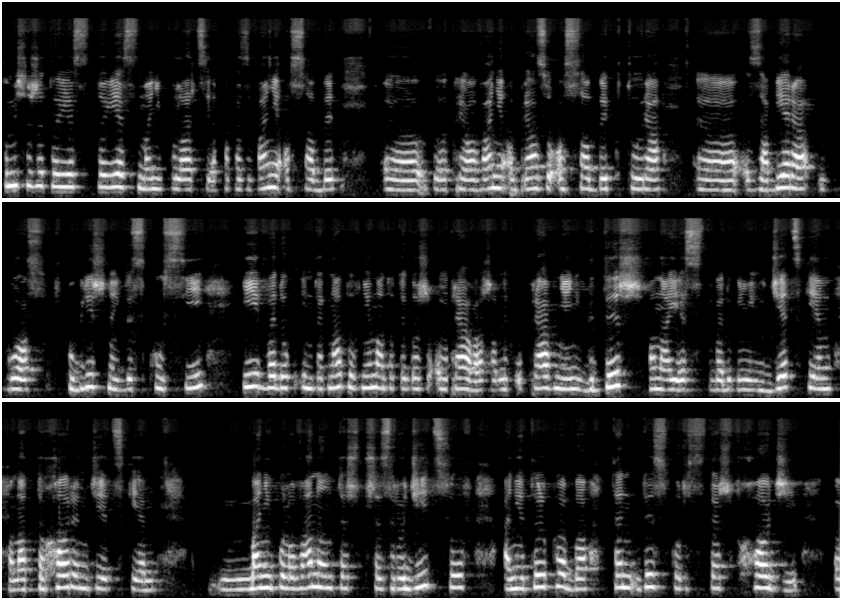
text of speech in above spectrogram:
to myślę, że to jest, to jest manipulacja, pokazywanie osoby, kreowanie obrazu osoby, która zabiera głos w publicznej dyskusji i według internatów nie ma do tego prawa, żadnych uprawnień, gdyż ona jest według nich dzieckiem, ponadto chorym dzieckiem, manipulowaną też przez rodziców, a nie tylko, bo ten dyskurs też wchodzi E,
